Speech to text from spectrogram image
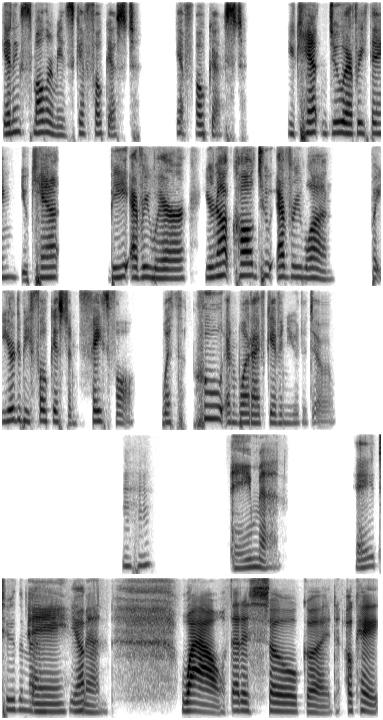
Getting smaller means get focused. Get focused. You can't do everything. You can't be everywhere. You're not called to everyone, but you're to be focused and faithful with who and what I've given you to do. hmm Amen. A to the men. Yep. Amen. Wow, that is so good. Okay,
